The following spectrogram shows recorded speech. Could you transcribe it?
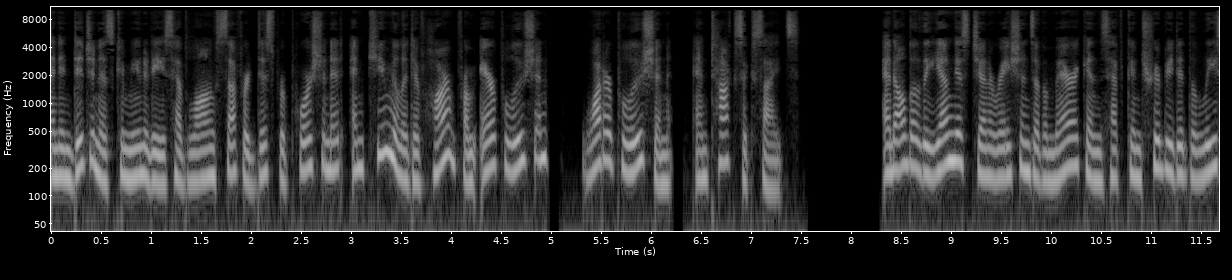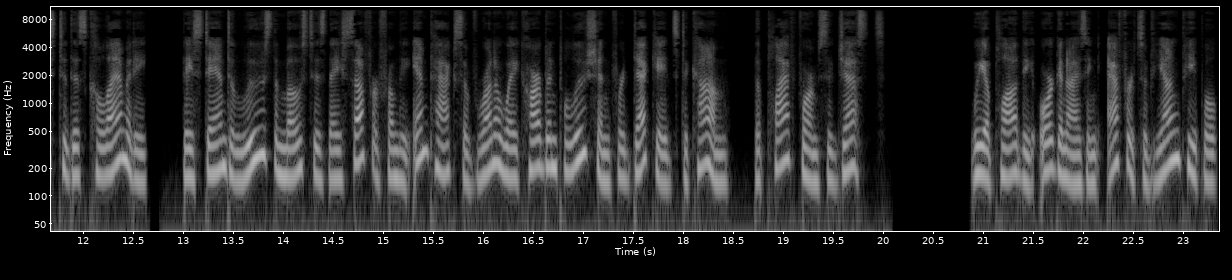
and indigenous communities have long suffered disproportionate and cumulative harm from air pollution, water pollution, and toxic sites. And although the youngest generations of Americans have contributed the least to this calamity, they stand to lose the most as they suffer from the impacts of runaway carbon pollution for decades to come, the platform suggests. We applaud the organizing efforts of young people,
